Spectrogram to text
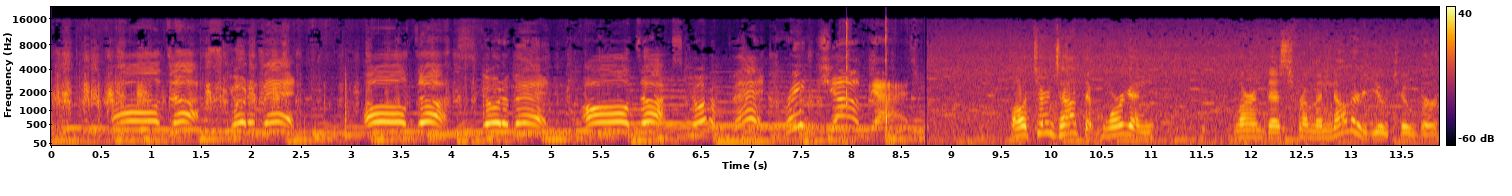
Bed. All ducks, go to bed. All ducks, go to bed. All ducks, go to bed. Great job, guys. Well, it turns out that Morgan learned this from another YouTuber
